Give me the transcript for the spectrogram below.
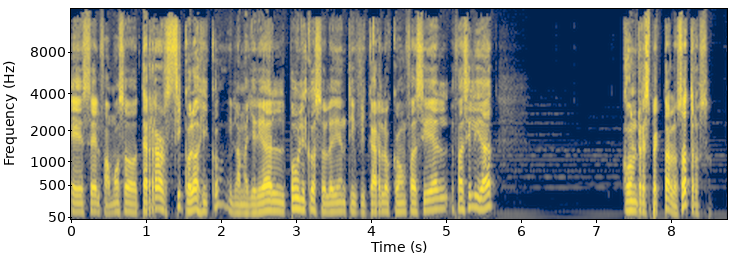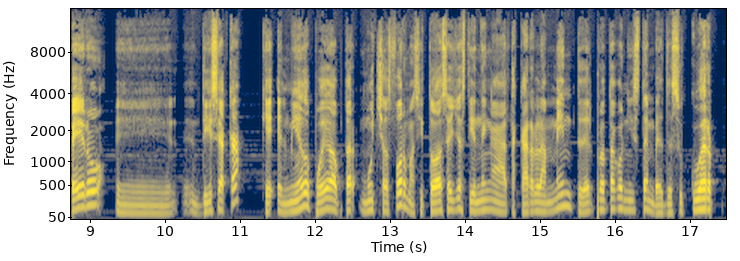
es el famoso terror psicológico y la mayoría del público suele identificarlo con facilidad con respecto a los otros. Pero eh, dice acá que el miedo puede adoptar muchas formas y todas ellas tienden a atacar la mente del protagonista en vez de su cuerpo.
